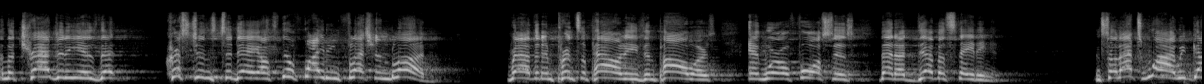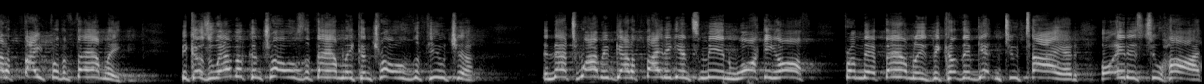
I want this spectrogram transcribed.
And the tragedy is that Christians today are still fighting flesh and blood rather than principalities and powers and world forces that are devastating it. And so that's why we've got to fight for the family because whoever controls the family controls the future. And that's why we've got to fight against men walking off from their families because they're getting too tired or it is too hard.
